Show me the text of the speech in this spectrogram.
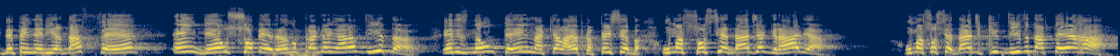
dependeria da fé em Deus soberano para ganhar a vida. Eles não têm naquela época, perceba, uma sociedade agrária, uma sociedade que vive da terra.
